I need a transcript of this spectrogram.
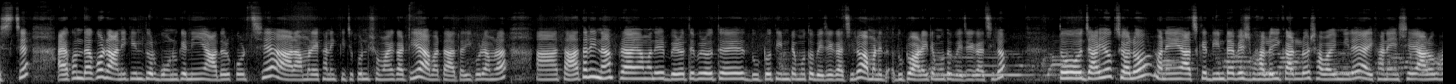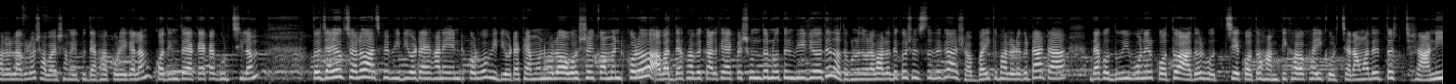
এসছে। আর এখন দেখো, রানী কিন্তু ওর বোনুকে নিয়ে আদর করছে, আর আমরা এখানে কিছুক্ষণ সময় কাটিয়ে আবার তাড়াতাড়ি করে আমরা তাড়াতাড়ি না, প্রায় আমাদের বেরোতে বেরোতে দুটো, তিনটে মতো বেজে গেছিল মানে দুটো আড়াইটে মতো বেজে গেছিল। তো যাই হোক, চলো মানে আজকের দিনটা বেশ ভালোই কাটলো সবাই মিলে, আর এখানে এসে আরও ভালো লাগল। সবার সঙ্গে একটু দেখা করে গেলাম। কদিন তো একা একা ঘুরছিলাম। তো যাই হোক, চলো আজকে ভিডিওটা এখানে এন্ড করব। ভিডিওটা কেমন হলো অবশ্যই কমেন্ট করো। আবার দেখা হবে কালকে একটা সুন্দর নতুন ভিডিওতে। ততক্ষণ তোমরা ভালো থেকো, সুস্থ থেকো, আর সবাইকে ভালো রেখো। টাটা। দেখো, দুই বোনের কত আদর হচ্ছে, কত হাম্পি খাওয়া খাই করছে। আর আমাদের তো রানী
